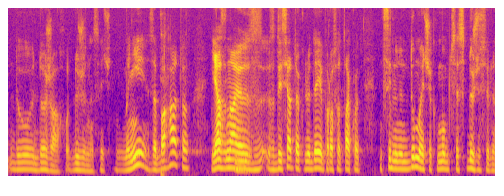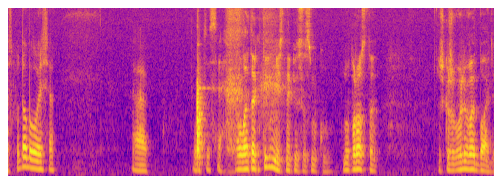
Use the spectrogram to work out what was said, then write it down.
до, до жаху, дуже насичена. Мені забагато. Я знаю з, з десяток людей просто так от сильно не думаючи, кому б це дуже сильно сподобалося. Е, от і все. Але тактильність не після смаку. Ну просто, я ж кажу, вольвет баді.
